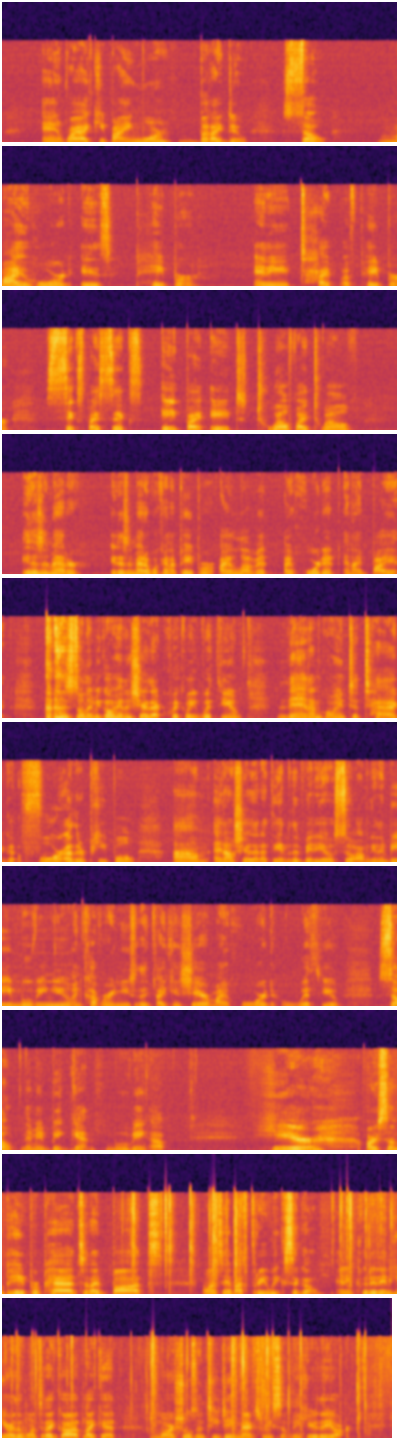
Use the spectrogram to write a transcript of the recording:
and why I keep buying more, but I do. So, my hoard is paper. Any type of paper. 6 by 6 8 by 8 12 by 12 It doesn't matter. It doesn't matter what kind of paper. I love it. I hoard it and I buy it. so let me go ahead and share that quickly with you. Then I'm going to tag four other people um, and I'll share that at the end of the video. So I'm going to be moving you and covering you so that I can share my hoard with you. So let me begin moving up. Here are some paper pads that I bought, I want to say about three weeks ago. And included in here are the ones that I got like at Marshalls and TJ Maxx recently. Here they are.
